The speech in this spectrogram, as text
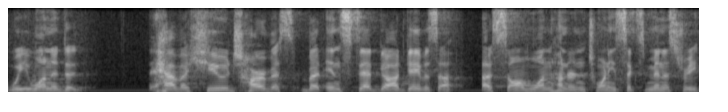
We wanted to have a huge harvest, but instead, God gave us a, a Psalm 126 ministry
